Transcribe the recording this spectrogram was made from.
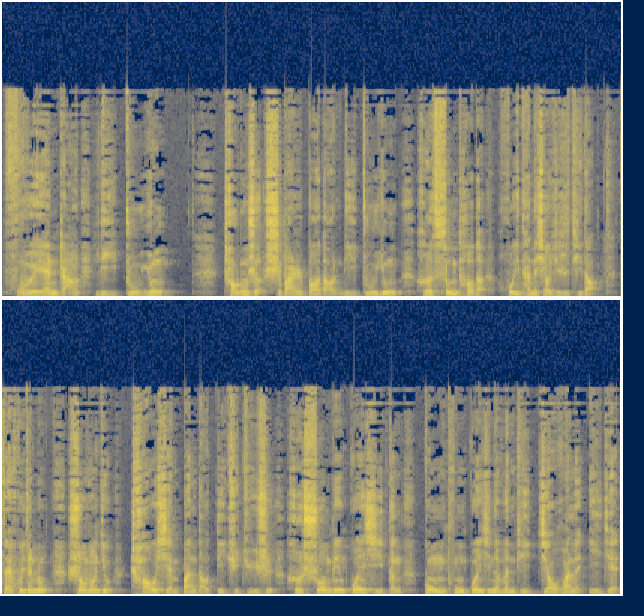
副委员长李朱庸。朝中社十八日报道李朱庸和宋涛的会谈的消息时提到，在会谈中，双方就朝鲜半岛地区局势和双边关系等共同关心的问题交换了意见。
